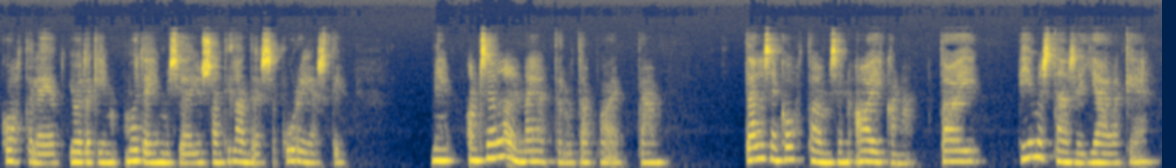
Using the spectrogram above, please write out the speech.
kohtelee joitakin muita ihmisiä jossain tilanteessa kurjasti, niin on sellainen ajattelutapa, että tällaisen kohtaamisen aikana tai viimeistään sen jälkeen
